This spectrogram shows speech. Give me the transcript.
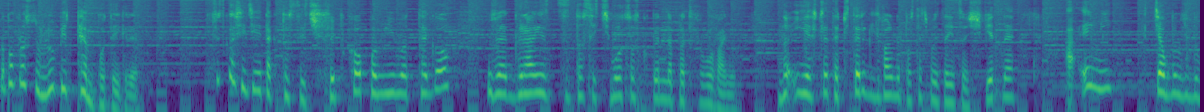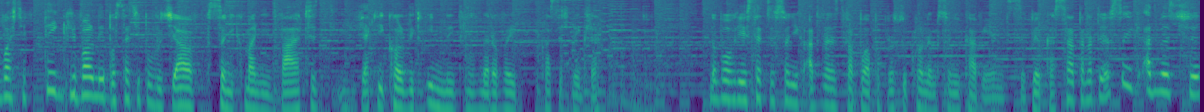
No po prostu lubię tempo tej gry. Wszystko się dzieje tak dosyć szybko, pomimo tego, że gra jest dosyć mocno skupiona na platformowaniu. No i jeszcze te cztery grywalne postacie moim zdaniem są świetne, a Amy chciałbym, żeby właśnie w tej grywalnej postaci powróciła w Sonic Mania 2, czy w jakiejkolwiek innej dwuwymiarowej klasycznej grze. No bo niestety Sonic Advance 2 była po prostu klonem Sonika, więc wielka strata, natomiast Sonic Advance 3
